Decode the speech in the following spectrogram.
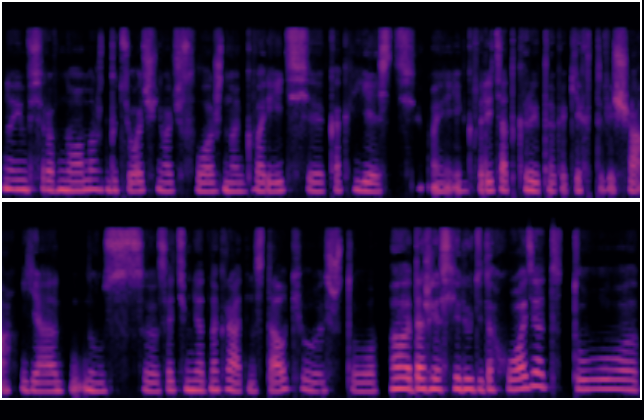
но им все равно может быть очень-очень сложно говорить э, как есть э, и говорить открыто о каких-то вещах. Я ну, с, с этим неоднократно сталкивалась, что а, даже если люди доходят, то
